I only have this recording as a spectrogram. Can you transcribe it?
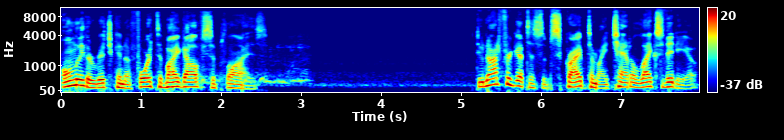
Only the rich can afford to buy golf supplies. Do not forget to subscribe to my channel likes video.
